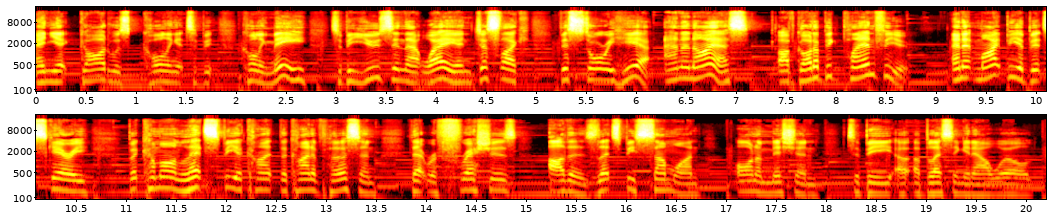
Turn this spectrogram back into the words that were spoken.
and yet God was calling it to be calling me to be used in that way. And just like this story here, Ananias, I've got a big plan for you. And it might be a bit scary, but come on, let's be a kind, the kind of person that refreshes others. Let's be someone on a mission to be a, a blessing in our world.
